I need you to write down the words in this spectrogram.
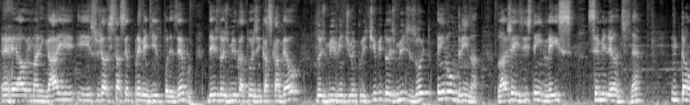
é real em Maringá e, e isso já está sendo prevenido, por exemplo, desde 2014 em Cascavel, 2021 em Curitiba e 2018 em Londrina. Lá já existem leis semelhantes, né? Então,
